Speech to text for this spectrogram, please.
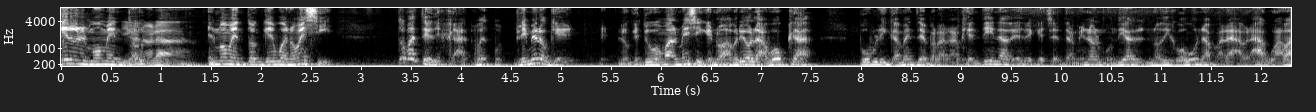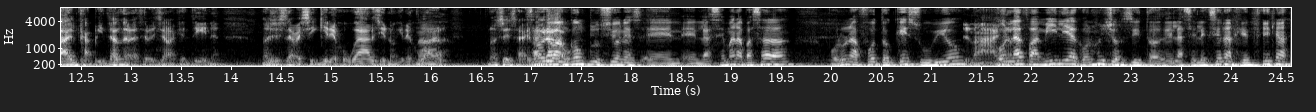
era el momento. La- El momento en que, bueno, Messi, tómate descanso. Primero que lo que tuvo mal Messi, que no abrió la boca públicamente para la Argentina desde que se terminó el Mundial, no dijo una palabra. Agua va el capitán de la selección argentina. No se sabe si quiere jugar, si no quiere jugar. Nada. No se sabe. No Sacaban habló- conclusiones en, en la semana pasada por una foto que subió No, con yo- la familia con un shortcito de la selección argentina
